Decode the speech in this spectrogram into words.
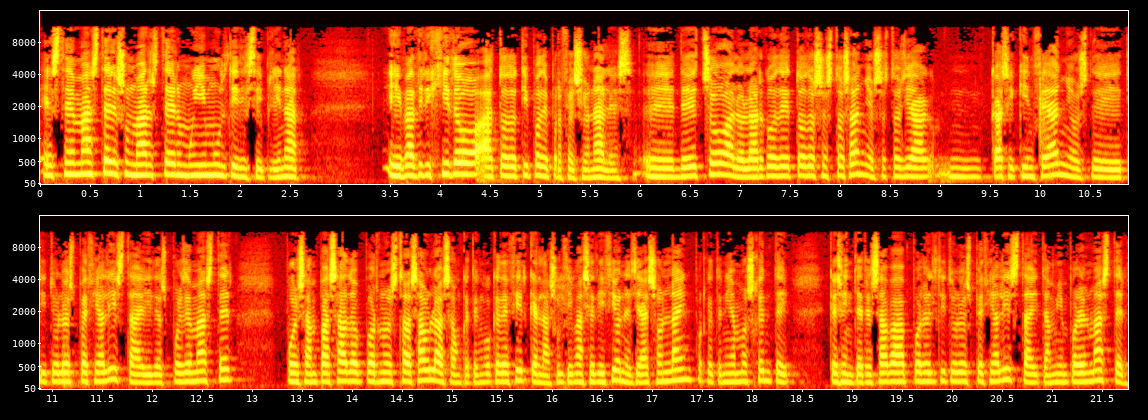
Este máster es un máster muy multidisciplinar. Y va dirigido a todo tipo de profesionales. Eh, de hecho, a lo largo de todos estos años, estos ya mm, casi 15 años de título especialista y después de máster, pues han pasado por nuestras aulas, aunque tengo que decir que en las últimas ediciones ya es online, porque teníamos gente que se interesaba por el título especialista y también por el máster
